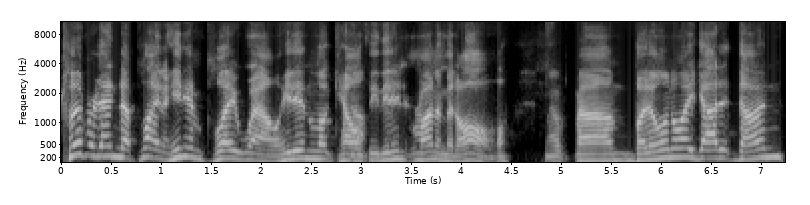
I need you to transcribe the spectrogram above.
Clifford ended up playing. He didn't play well. He didn't look healthy. They didn't run him at all. Nope. Um, but Illinois got it done.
